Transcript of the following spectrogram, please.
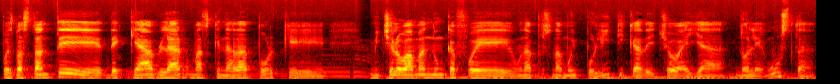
pues bastante de qué hablar, más que nada porque Michelle Obama nunca fue una persona muy política, de hecho a ella no le gusta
